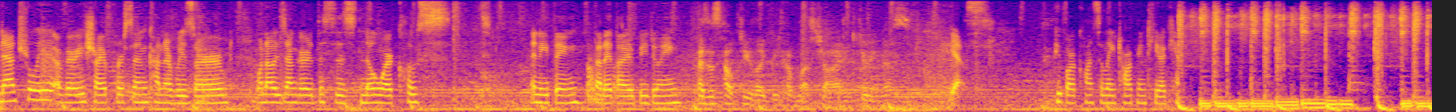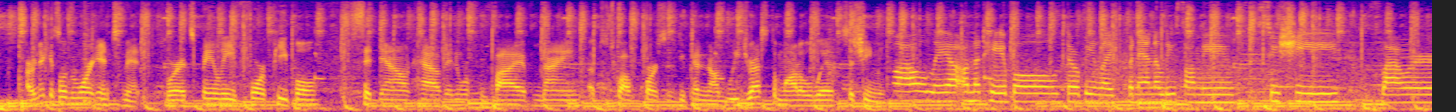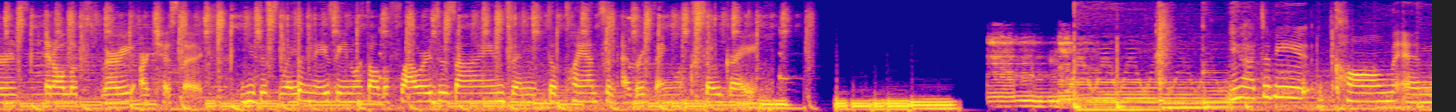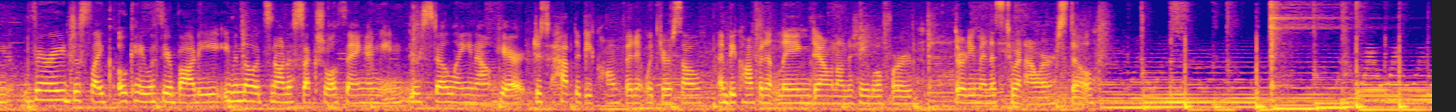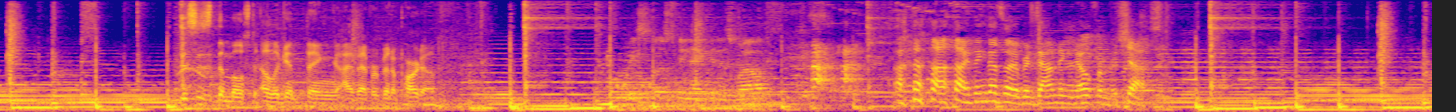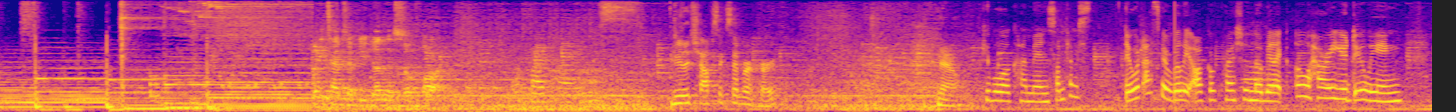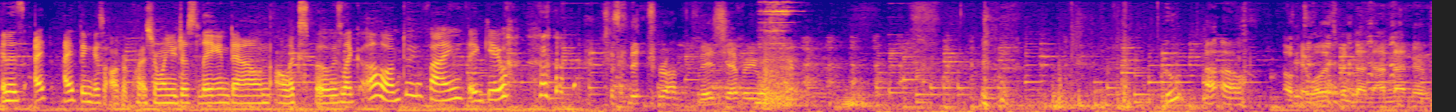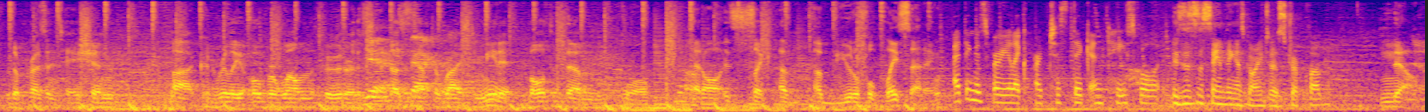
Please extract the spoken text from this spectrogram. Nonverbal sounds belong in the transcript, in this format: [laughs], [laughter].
naturally a very shy person, kind of reserved. When I was younger, this is nowhere close to anything that I thought I'd be doing. Has this helped you like become less shy doing this? Yes. People are constantly talking to you. I can't Our Nick is a little bit more intimate, where it's mainly four people, sit down, have anywhere from five, nine, up to 12 courses, depending on, we dress the model with sashimi. I'll lay out on the table. There'll be like banana leaves on me, sushi, flowers. It all looks very artistic. You just lay amazing with all the flower designs and the plants and everything looks so great. To be calm and very just like okay with your body, even though it's not a sexual thing. I mean, you're still laying out here. Just have to be confident with yourself and be confident laying down on the table for 30 minutes to an hour still. This is the most elegant thing I've ever been a part of. Are we supposed to be naked as well? [laughs] I think that's a resounding no from the chefs. How many times have you done this so far? Five times. Do the chopsticks ever hurt? No. People will come in, sometimes they would ask a really awkward question. They'll be like, oh, how are you doing? And it's, I, I think it's an awkward question when you're just laying down all exposed, like, oh, I'm doing fine, thank you. [laughs] Just gonna drop fish everywhere. Uh-oh. Okay, well, it's been done. I'm not doing the presentation uh, could really overwhelm the food, or the food Yeah, doesn't have to rise to meet it. Both of them will at all. It's just like a, a beautiful place setting. I think it's very like artistic and tasteful. Is this the same thing as going to a strip club? No.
